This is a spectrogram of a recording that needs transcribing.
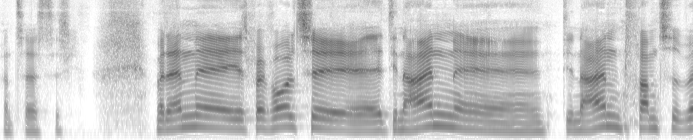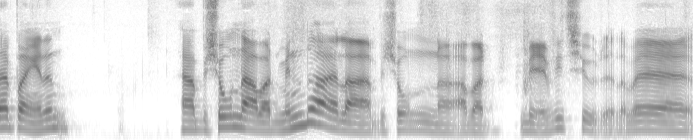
Fantastisk. Hvordan, øh, Jesper, i forhold til øh, din egen, øh, din egen fremtid, hvad bringer den? Er ambitionen at arbejde mindre, eller er ambitionen at arbejde mere effektivt, eller hvad?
